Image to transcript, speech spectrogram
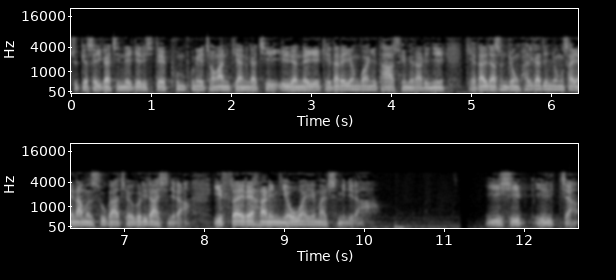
주께서 이같이 내게 이르시되 품꾼의 정한 기한같이 1년 내에 계달의 영광이 다 쇠멸하리니 계달 자손 중 활가진 용사의 남은 수가 적으리라 하시니라 것이니라. 이스라엘의 하나님 여호와의 말씀이니라. 21장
